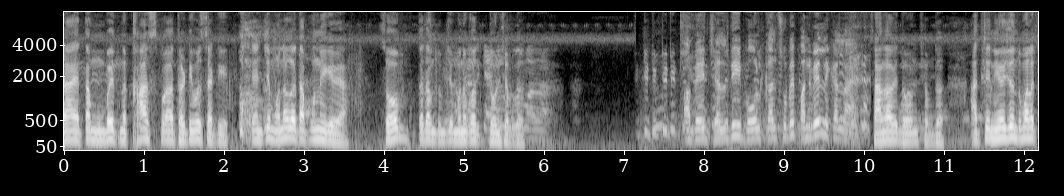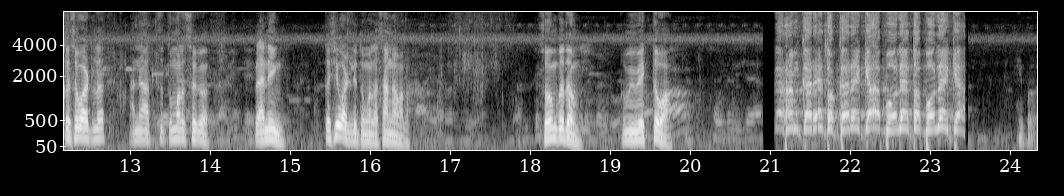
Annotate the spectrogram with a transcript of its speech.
आता मुंबईत खास थर्टी साठी त्यांचे मनोगत आपण घेऊया. सोम कदम तुमचे मनोगत दोन शब्द. अबे जल्दी बोल. कल सुबह पनवेल निकलना है. सांगावे दोन शब्द. आजचे नियोजन तुम्हाला कसं वाटलं? आणि आजचं तुम्हाला सगळं प्लॅनिंग कशी वाटली तुम्हाला? सांगा मला. सोम कदम. तुम्ही व्यक्त व्हा. अगर हम करें तो करें क्या बोले तो बोले क्या? हे बघा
